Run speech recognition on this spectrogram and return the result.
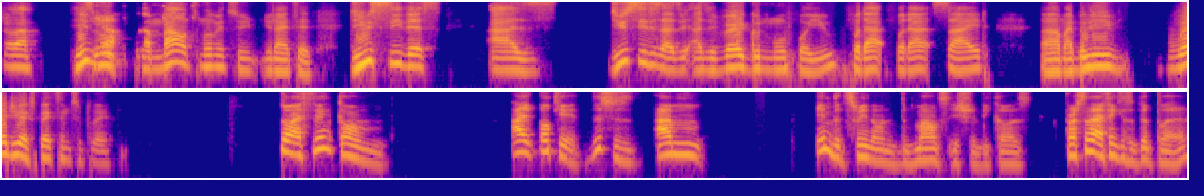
Shola, his Yeah. move, uh, Mount moving to United. Do you see this as? Do you see this as a, as a very good move for you for that for that side? Um, I believe. Where do you expect him to play? So I think um I okay, this is I'm in between on the Mounts issue because personally I think he's a good player,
